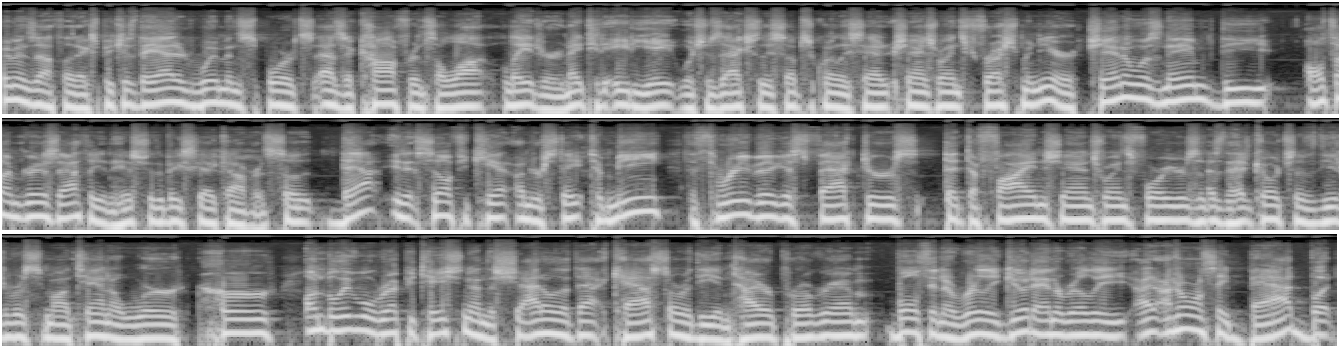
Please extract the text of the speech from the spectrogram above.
women's athletics, because they added women's sports as a conference a lot later, in 1988, which was actually subsequently Shannon Schweyen's freshman year, Shannon was named the all-time greatest athlete in the history of the Big Sky Conference. So that in itself you can't understate. To me, the three biggest factors that define Shannon Schweyen's four years as the head coach of the University of Montana were her unbelievable reputation and the shadow that that cast over the entire program, both in a really good and a really I don't want to say bad, but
